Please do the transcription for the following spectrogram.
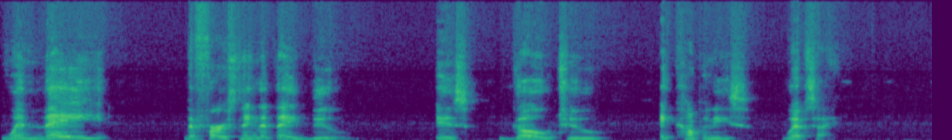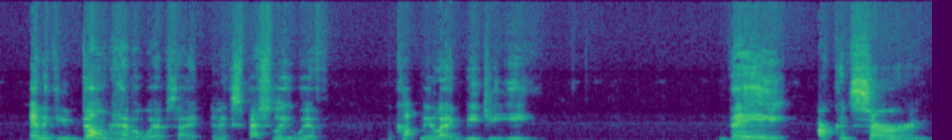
when they, the first thing that they do is go to a company's website. And if you don't have a website, and especially with a company like BGE, they are concerned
